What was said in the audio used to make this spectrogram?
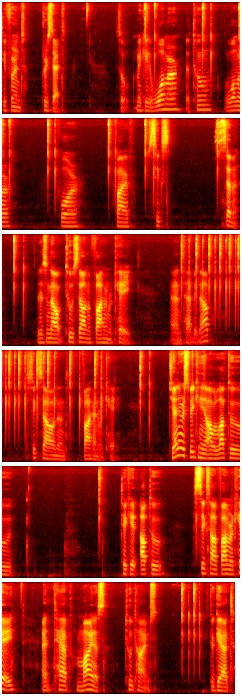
different preset. So make it warmer, the tone warmer, 4, 5, 6, 7. This is now 2500K and tap it up 6500K. Generally speaking, I would love to take it up to 6500K and tap minus two times to get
